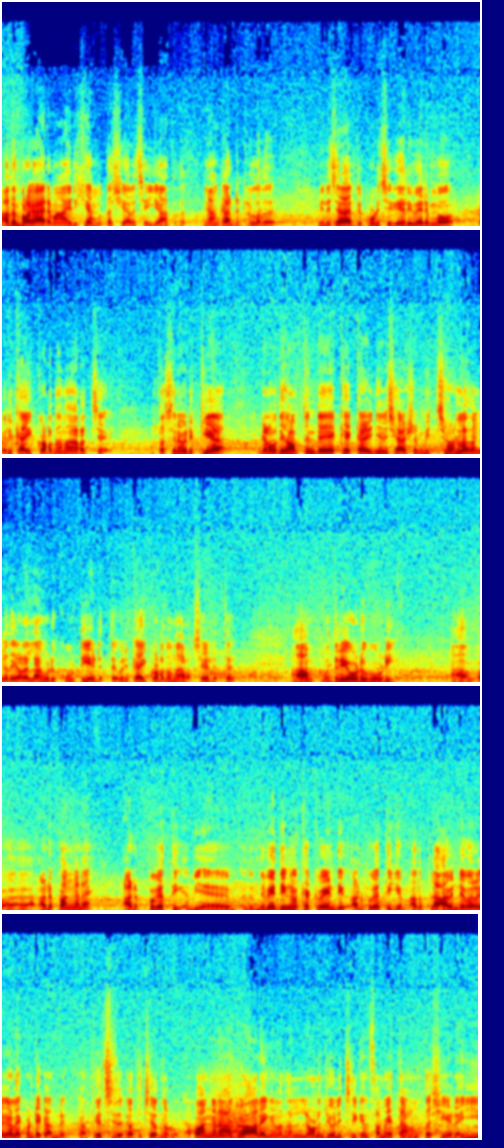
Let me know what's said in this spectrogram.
അതും പ്രകാരമായിരിക്കാം മുത്തശ്ശി അത് ചെയ്യാത്തത്. ഞാൻ കണ്ടിട്ടുള്ളത് മിനിച്ചലാറ്റിൽ കുളിച്ച് കയറി വരുമ്പോൾ ഒരു കൈക്കുടന്ന് നിറച്ച് മുത്തശ്ശനെ ഒരുക്കിയ ഗണപതി ഹോമത്തിന്റെയൊക്കെ കഴിഞ്ഞതിന് ശേഷം മിച്ചമുള്ള സംഗതികളെല്ലാം കൂടി കൂട്ടിയെടുത്ത് ഒരു കൈക്കുടന്ന് നിറച്ചെടുത്ത് ആ മുദ്രയോടുകൂടി അടുപ്പങ്ങനെ അടുപ്പ് കത്തി നിവേദ്യങ്ങൾക്കൊക്കെ വേണ്ടി അടുപ്പ് കത്തിക്കും. അത് പ്ലാവിന്റെ വിറകുകളെ കൊണ്ട് കണ്ട് കത്തിച്ച് കത്തിച്ചിരുന്നുള്ളൂ. അപ്പോൾ അങ്ങനെ ആ ജ്വാല ഇങ്ങനെ നല്ലോണം ജ്വലിച്ചിരിക്കുന്ന സമയത്താണ് മുത്തശ്ശിയുടെ ഈ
